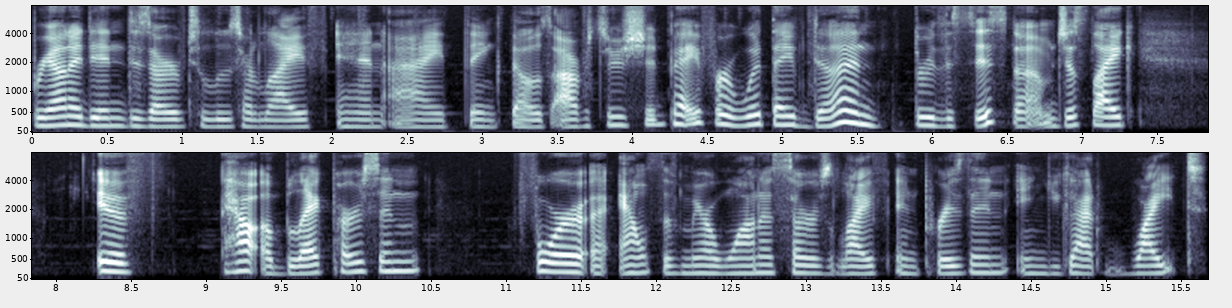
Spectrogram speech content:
Breonna didn't deserve to lose her life, and I think those officers should pay for what they've done through the system. Just like if how a black person for an ounce of marijuana serves life in prison, and you got white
